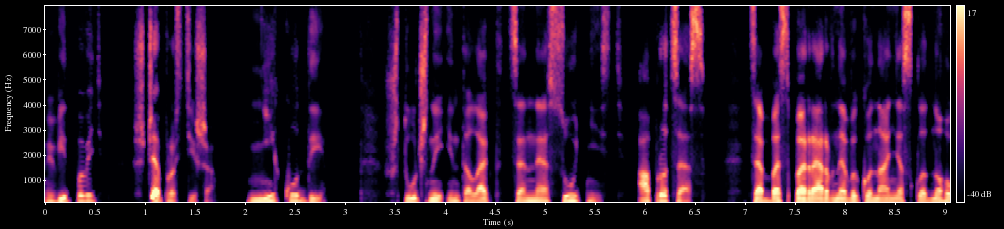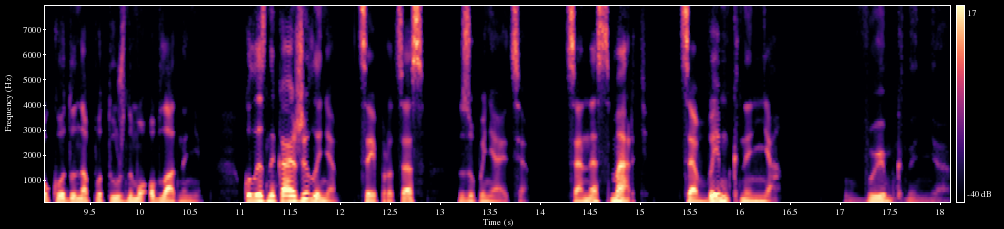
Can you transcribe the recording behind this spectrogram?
Відповідь ще простіша: нікуди. Штучний інтелект це не сутність, а процес. Це безперервне виконання складного коду на потужному обладнанні. Коли зникає живлення, цей процес зупиняється. Це не смерть, це вимкнення. Вимкнення.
